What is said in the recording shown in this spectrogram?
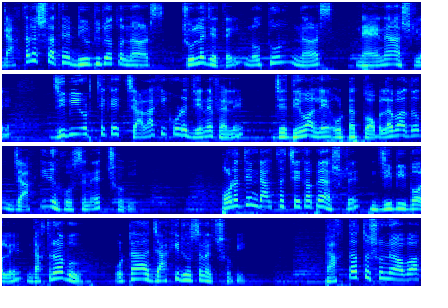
ডাক্তারের সাথে ডিউটিরত নার্স চলে যেতেই নতুন নার্স নেয় না আসলে জিবি ওর থেকে চালাকি করে জেনে ফেলে যে দেওয়ালে ওটা তবলাবাদক জাকির হোসেনের ছবি। পরের দিন ডাক্তার চেক আপে আসলে জিবি বলে, ডাক্তারবাবু, ওটা জাকির হোসেনের ছবি। ডাক্তার তো শুনে অবাক,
